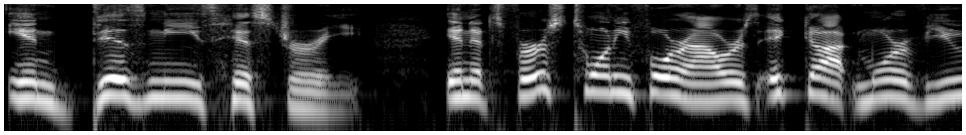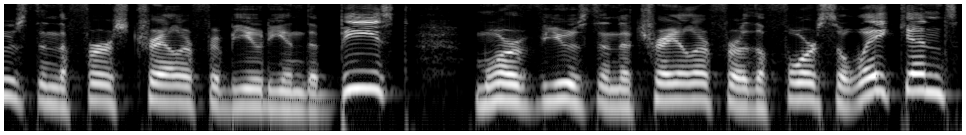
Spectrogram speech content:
in Disney's history. In its first 24 hours, it got more views than the first trailer for Beauty and the Beast, more views than the trailer for The Force Awakens.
